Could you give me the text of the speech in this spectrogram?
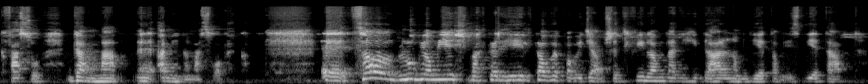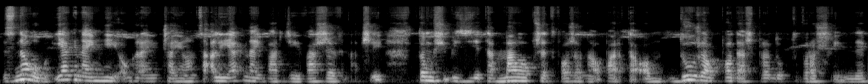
kwasu gamma aminomasłowego. E, co lubią jeść bakterie jelitowe? Powiedziałam przed chwilą, dla nich idealną dietą jest dieta znowu jak najmniej ograniczająca, ale jak najbardziej warzywna, czyli to musi być dieta mało przetworzona, oparta o dużą podaż produktów roślinnych.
